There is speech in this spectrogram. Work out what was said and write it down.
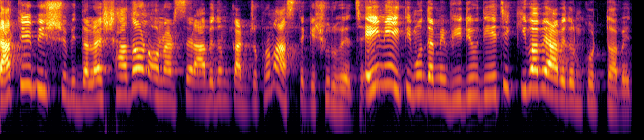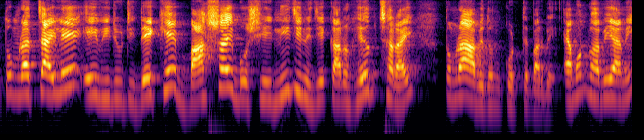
জাতীয় বিশ্ববিদ্যালয় সাধারণ অনার্সের আবেদন কার্যক্রম আজ থেকে শুরু হয়েছে। এই নিয়ে ইতিমধ্যে আমি ভিডিও দিয়েছি, কীভাবে আবেদন করতে হবে। তোমরা চাইলে এই ভিডিওটি দেখে বাসায় বসে নিজে নিজে কারও হেল্প ছাড়াই তোমরা আবেদন করতে পারবে। এমনভাবে আমি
